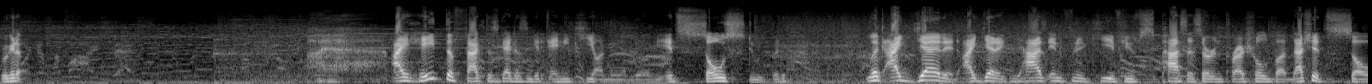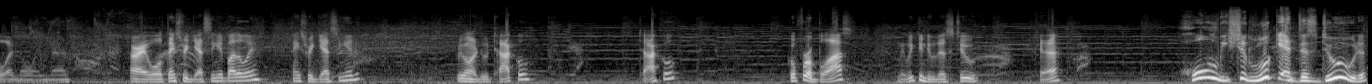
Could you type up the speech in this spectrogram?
We're gonna... I hate the fact this guy doesn't get any ki on main ability. It's so stupid. Like, I get it. I get it. He has infinite ki if you pass a certain threshold, but that shit's so annoying, man. Alright, well, thanks for guessing it, by the way. Thanks for guessing it. What do you want to do? Tackle? Tackle? Go for a blast? I mean, we can do this too. Okay. Holy shit, look at this dude.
